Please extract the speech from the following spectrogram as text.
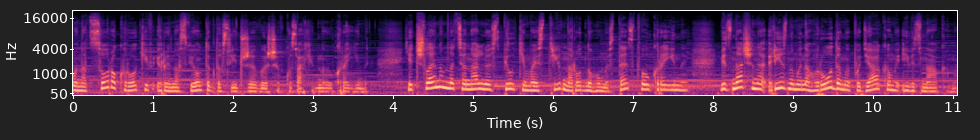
Понад 40 років Ірина Свйонтик досліджує вишивку Західної України. Є членом Національної спілки майстрів народного мистецтва України, відзначена різними нагородами, подяками і відзнаками.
